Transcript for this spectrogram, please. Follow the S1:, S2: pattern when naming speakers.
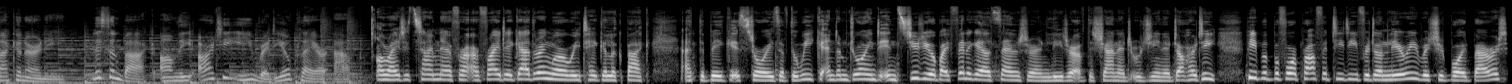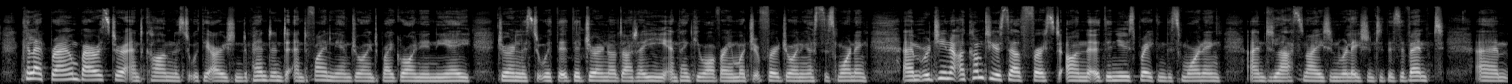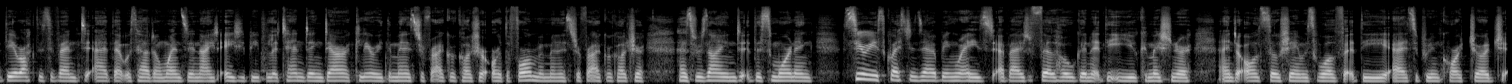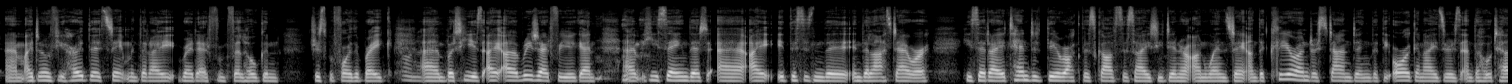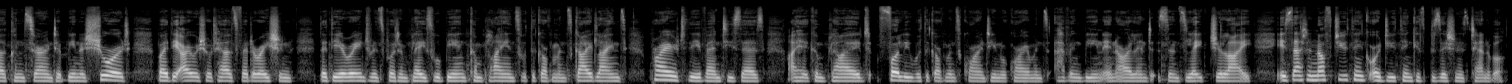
S1: McInerney. Listen back on the RTE Radio Player app.
S2: All right, it's time now for our Friday gathering where we take a look back at the big stories of the week. And I'm joined in studio by Fine Senator and leader of the Seanad, Regina Doherty, People Before Profit TD for Laoghaire, Richard Boyd Barrett, Colette Browne, barrister and columnist with the Irish Independent. And finally, I'm joined by Ní Aodh, journalist with the Journal.ie. And thank you all very much for joining us this morning. Um, Regina, I'll come to yourself first on the news breaking this morning and last night in relation to this event um, the Oireachtas event uh, that was held on Wednesday night, 80 people attending. Dara Calleary, the Minister for Agriculture, or the former Minister for Agriculture, has resigned this morning. Serious questions now being raised about Phil Hogan, the EU Commissioner, and also Seamus Woulfe, the uh, Supreme Court Judge. Um, I don't know if you heard the statement that I read out from Phil Hogan just before the break, oh, no. um, but he is. I, will read it out for you again. Um, he's saying that uh, I. This is in the in the last hour. He said I attended the Oireachtas Golf Society dinner on Wednesday on the clear understanding that the organisers and the hotel hotel concerned had been assured by the Irish Hotels Federation that the arrangements put in place would be in compliance with the government's guidelines. Prior to the event, he says, I had complied fully with the government's quarantine requirements, having been in Ireland since late July. Is that enough, do you think, or do you think his position is tenable?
